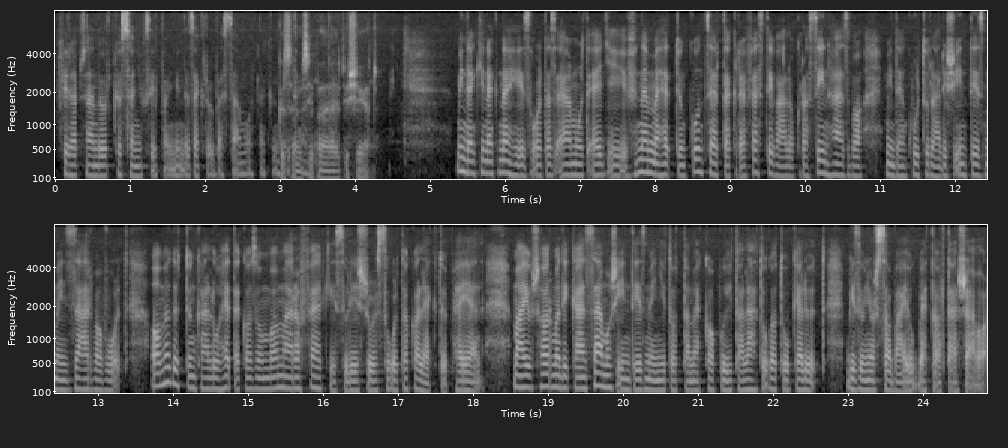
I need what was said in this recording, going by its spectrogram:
Filip Sándor, köszönjük szépen, hogy mindezekről beszámolt nekünk. Köszönöm itt. szépen a lehetőséget. Mindenkinek nehéz volt az elmúlt egy év. Nem mehettünk koncertekre, fesztiválokra, színházba, minden kulturális intézmény zárva volt. A mögöttünk álló hetek azonban már a felkészülésről szóltak a legtöbb helyen. Május harmadikán számos intézmény nyitotta meg kapuit a látogatók előtt, bizonyos szabályok betartásával.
